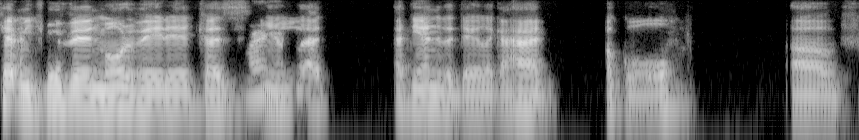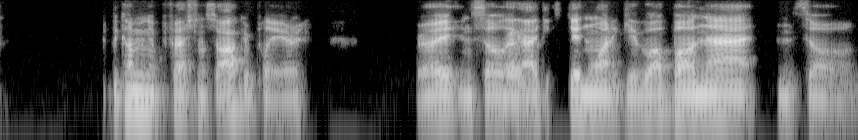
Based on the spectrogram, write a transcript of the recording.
kept me driven, motivated. Because right. you know, at at the end of the day, like I had a goal of becoming a professional soccer player, right? And so like right. I just didn't want to give up on that, and so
